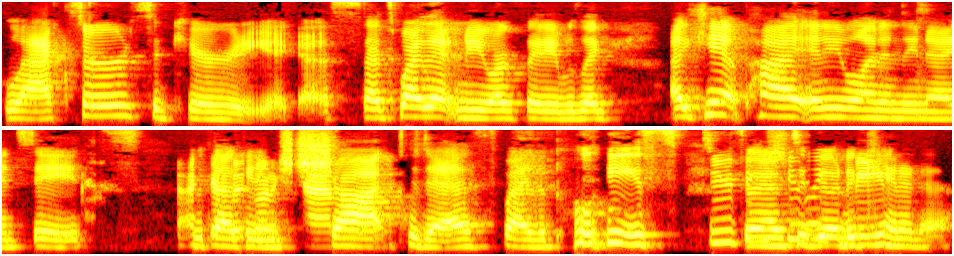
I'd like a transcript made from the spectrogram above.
laxer security, I guess. That's why that New York lady was like, "I can't pie anyone in the United States without being shot to death by the police." Do you think so I have to like, go to made, Canada?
